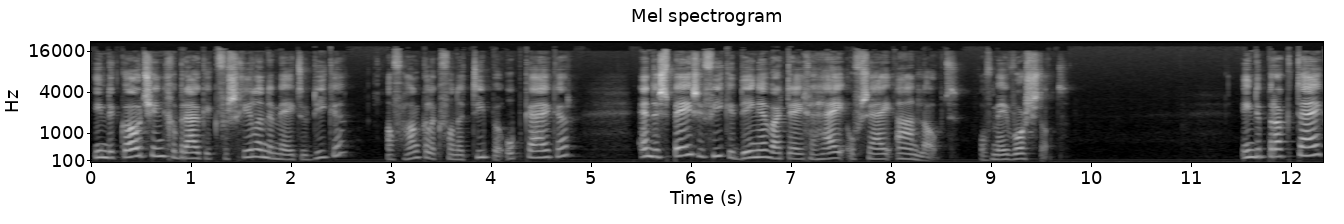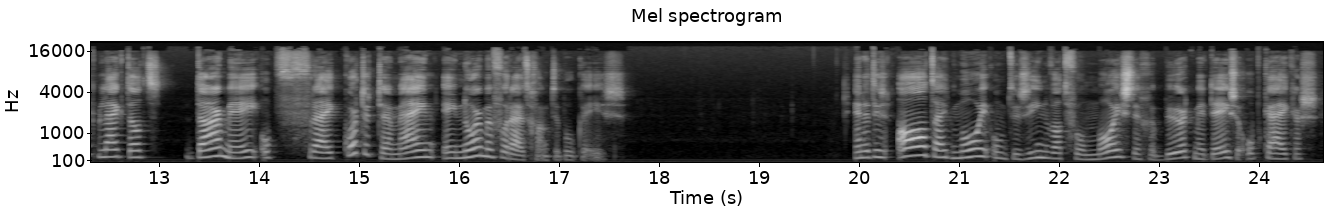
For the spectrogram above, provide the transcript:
In de coaching gebruik ik verschillende methodieken, afhankelijk van het type opkijker en de specifieke dingen waartegen hij of zij aanloopt of mee worstelt. In de praktijk blijkt dat daarmee op vrij korte termijn enorme vooruitgang te boeken is. En het is altijd mooi om te zien wat voor moois er gebeurt met deze opkijkers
